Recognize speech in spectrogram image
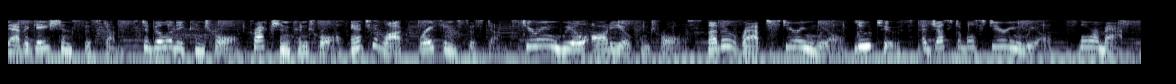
navigation system, stability control, traction control, anti-lock braking system, steering wheel audio controls, leather wrapped steering wheel, Bluetooth, adjustable steering wheel, floor mats,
